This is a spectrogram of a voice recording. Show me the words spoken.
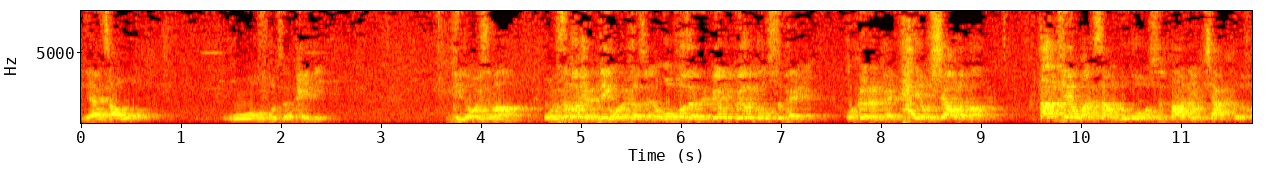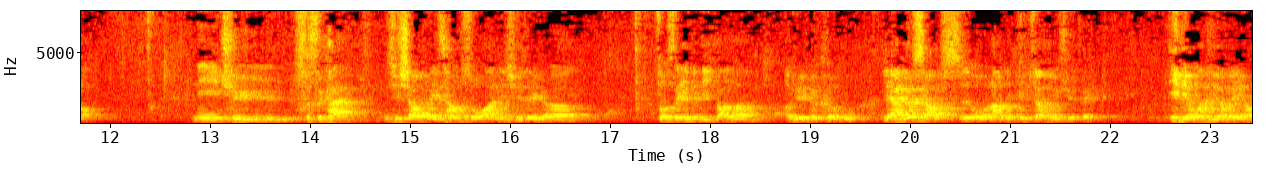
你来找我，我负责赔你。你听懂我意思吗？我这么肯定我的课程，我负责，不用不用公司赔，我个人赔，太有效了嘛。当天晚上如果我是八点下课哈，你去试试看，你去消费场所啊，你去这个做生意的地方啊，啊约一个客户，两个小时我让你可以赚回学费，一点问题都没有。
